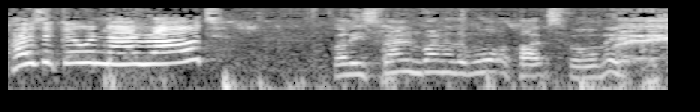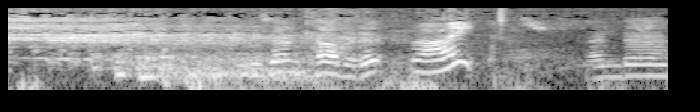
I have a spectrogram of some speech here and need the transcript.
How's it going now, Rod? Well, he's found one of the water pipes for me. he's uncovered it, Right. and uh,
